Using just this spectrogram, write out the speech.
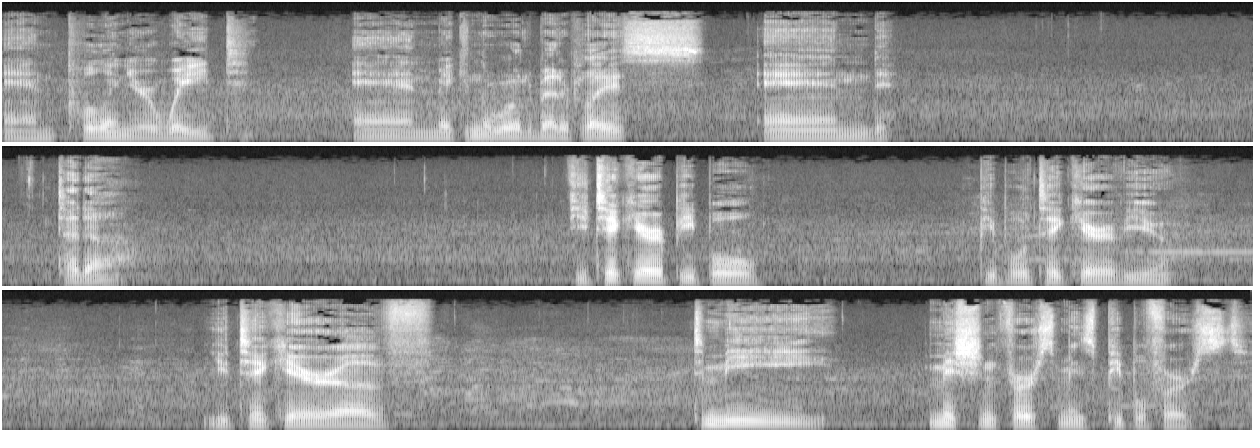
and pulling your weight and making the world a better place and ta-da if you take care of people people will take care of you. You take care of to me mission first means people first.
